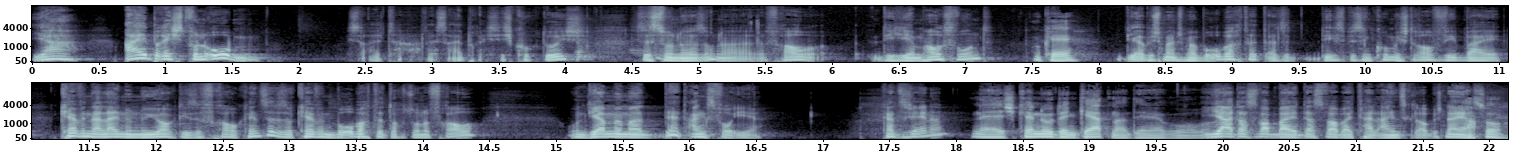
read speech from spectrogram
Ja, Albrecht von oben. Ich so, Alter, wer ist Albrecht? Ich guck durch. Es ist so eine, so eine Frau, die hier im Haus wohnt. Okay. Die habe ich manchmal beobachtet. Also die ist ein bisschen komisch drauf, wie bei Kevin allein in New York, diese Frau. Kennst du das? So Kevin beobachtet doch so eine Frau. Und die haben immer, der hat Angst vor ihr. Kannst du dich erinnern? Nee, ich kenne nur den Gärtner, den er beobachtet. Ja, das war bei, das war bei Teil 1, glaube ich. Naja, Ach so,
